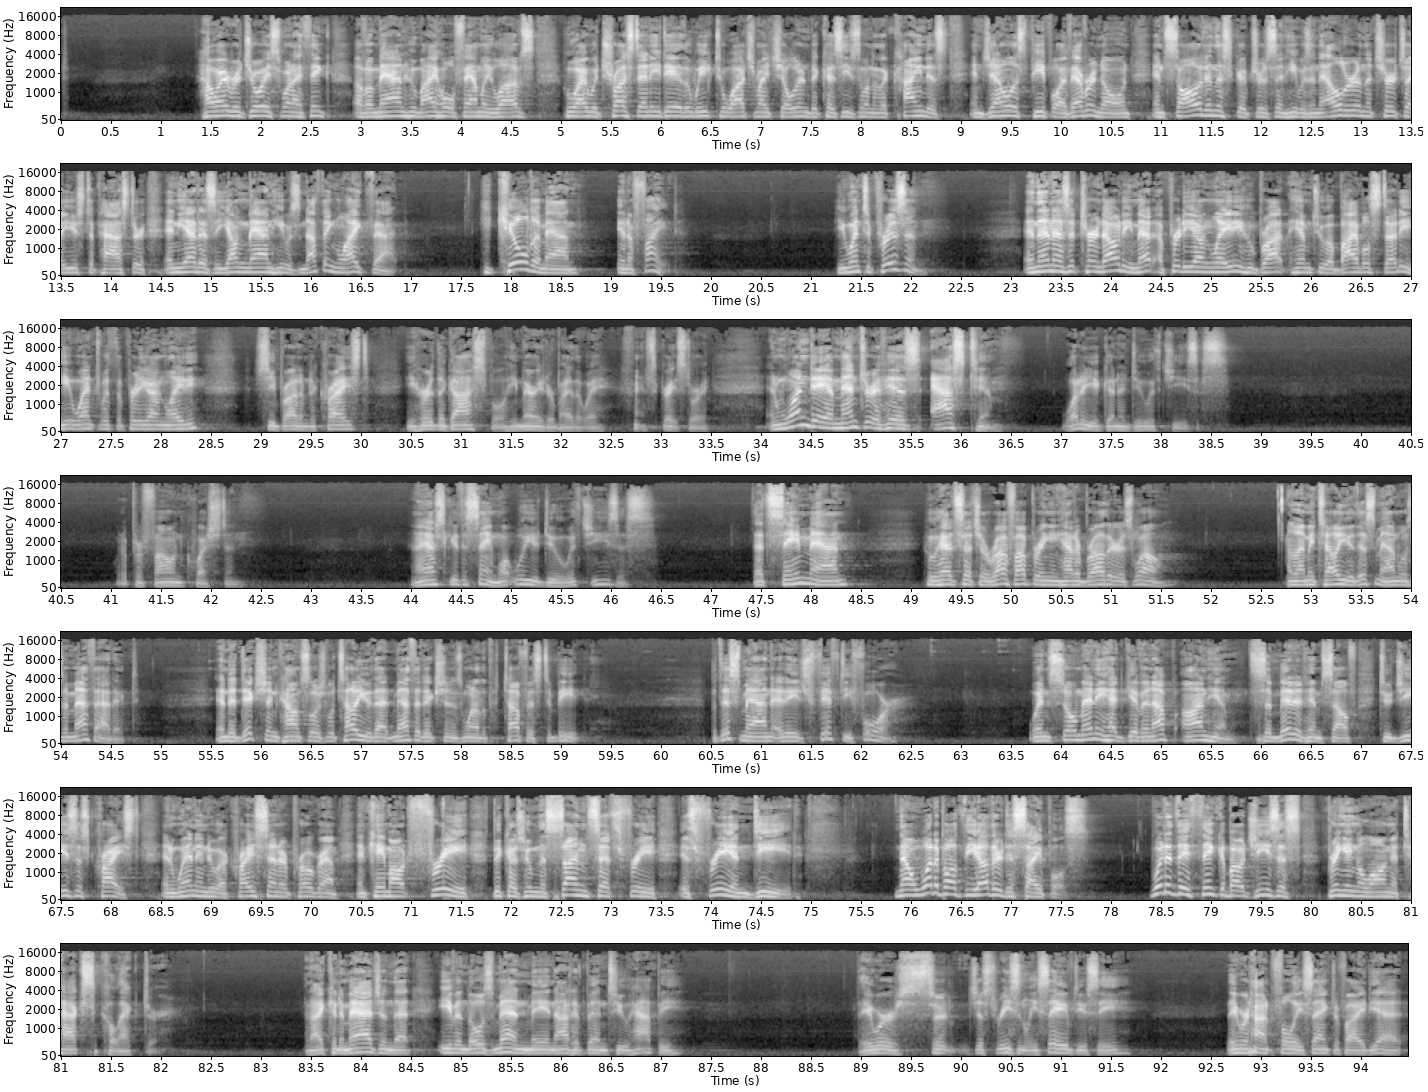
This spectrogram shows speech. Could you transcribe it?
How I rejoice when I think of a man who my whole family loves, who I would trust any day of the week to watch my children because he's one of the kindest and gentlest people I've ever known and it in the scriptures. And he was an elder in the church I used to pastor. And yet, as a young man, he was nothing like that. He killed a man in a fight, he went to prison. And then, as it turned out, he met a pretty young lady who brought him to a Bible study. He went with the pretty young lady. She brought him to Christ. He heard the gospel. He married her, by the way. It's a great story. And one day, a mentor of his asked him, What are you going to do with Jesus? What a profound question. And I ask you the same what will you do with Jesus? That same man who had such a rough upbringing had a brother as well. And let me tell you, this man was a meth addict. And addiction counselors will tell you that meth addiction is one of the toughest to beat. But this man, at age 54, when so many had given up on him, submitted himself to Jesus Christ and went into a Christ centered program and came out free because whom the Son sets free is free indeed. Now, what about the other disciples? What did they think about Jesus bringing along a tax collector? And I can imagine that even those men may not have been too happy. They were just recently saved, you see. They were not fully sanctified yet.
